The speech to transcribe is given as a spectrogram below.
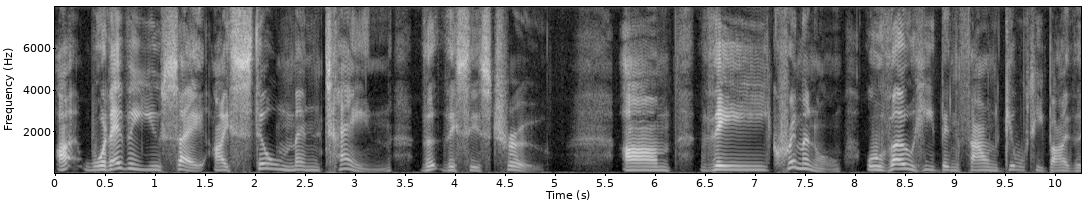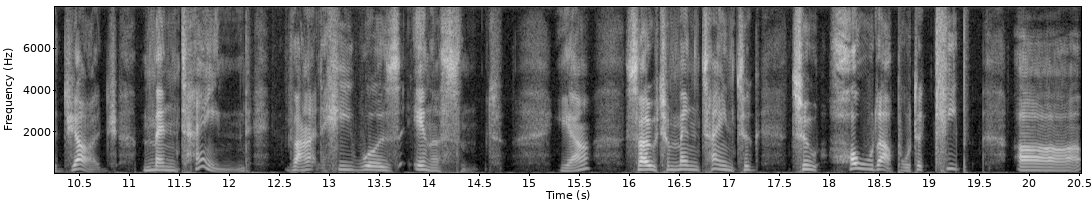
I, whatever you say, I still maintain that this is true. Um, the criminal, although he'd been found guilty by the judge, maintained that he was innocent. Yeah. So to maintain, to to hold up or to keep uh,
